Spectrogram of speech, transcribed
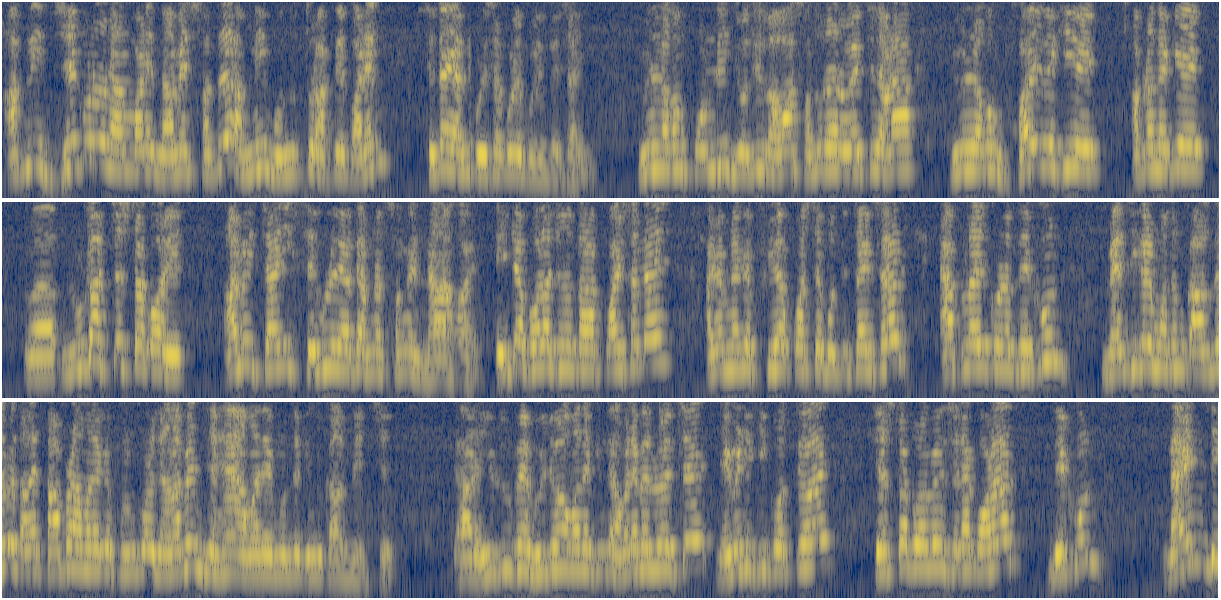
আপনি যে কোনো নাম্বারের নামের সাথে আপনি বন্ধুত্ব রাখতে পারেন, সেটাই আমি পরিষ্কার করে বুঝতে চাই। বিভিন্ন রকম পণ্ডিত জ্যোতিষ বাবা সাধুরা রয়েছে, যারা বিভিন্ন রকম ভয় দেখিয়ে আপনাদেরকে লুটার চেষ্টা করে। আমি চাই সেগুলো যাতে আপনার সঙ্গে না হয়। এইটা বলার জন্য তারা পয়সা নেয়। আমি আপনাকে ফ্রি অফ কস্টে বলতে চাই স্যার অ্যাপ্লাই করে দেখুন। ম্যাজিকের মতন কাজ দেবে। তাহলে তারপরে আমাদেরকে ফোন করে জানাবেন যে হ্যাঁ আমাদের মধ্যে কিন্তু কাজ দিচ্ছে। আর ইউটিউবে ভিডিও আমাদের কিন্তু অ্যাভেলেবেল রয়েছে। রেমেডি কি করতে হয়? চেষ্টা করবেন সেটা করার। দেখুন নাইনটি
